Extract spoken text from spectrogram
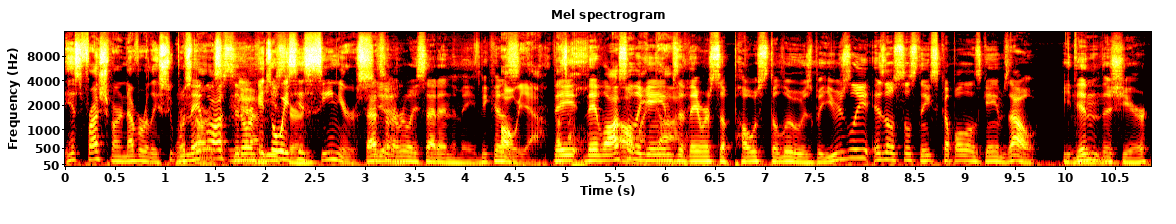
his freshmen are never really superstars. When they lost to Yeah. it's always his seniors. That's when it really set into me because Oh, yeah. they That's- they lost oh all the games God. that they were supposed to lose, but usually Izzo still sneaks a couple of those games out. He didn't hmm. this year,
